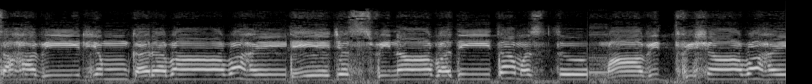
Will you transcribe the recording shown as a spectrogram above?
సహ వీర్యం కరవావహై తేజస్వినావదీతమస్తు మా విద్విషావహై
